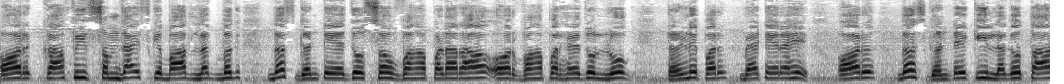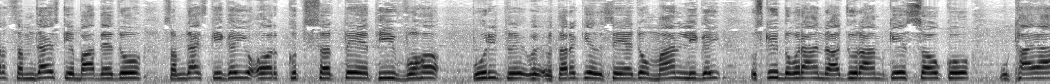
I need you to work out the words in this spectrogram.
और काफ़ी समझाइश के बाद लगभग दस घंटे है जो शव वहाँ पड़ा रहा और वहाँ पर है जो लोग धरने पर बैठे रहे। और 10 घंटे की लगातार समझाइश के बाद है जो समझाइश की गई और कुछ शर्तें थी, वह पूरी तरह से है जो मान ली गई। उसके दौरान राजू राम के शव को उठाया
